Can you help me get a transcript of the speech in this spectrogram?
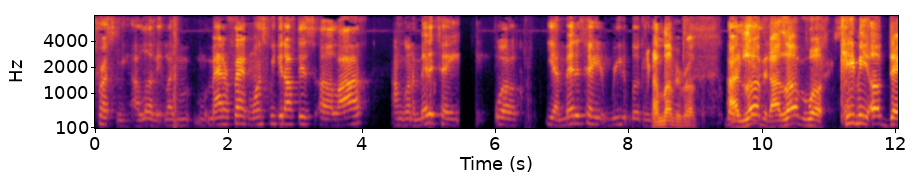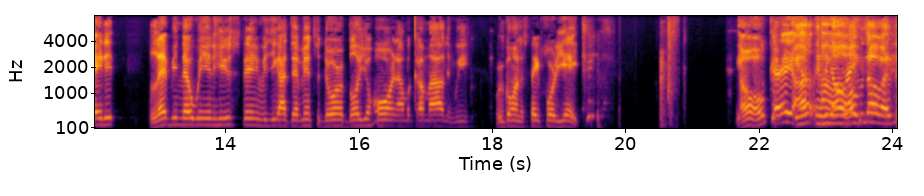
trust me, I love it. Like matter of fact, once we get off this uh, live, I'm gonna meditate. Well, yeah, meditate, read a book, and I love it, brother. But, I love it. I love it. Well, keep me updated. Let me know when in Houston when you got that Aventador. Blow your horn. I'm gonna come out and we we're going to State 48. oh, okay. Yeah, and we gonna oh, race.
